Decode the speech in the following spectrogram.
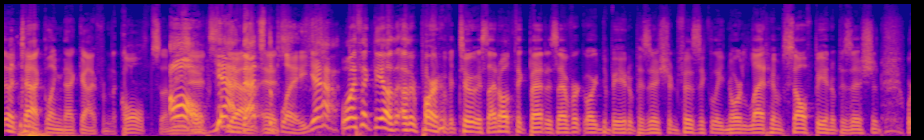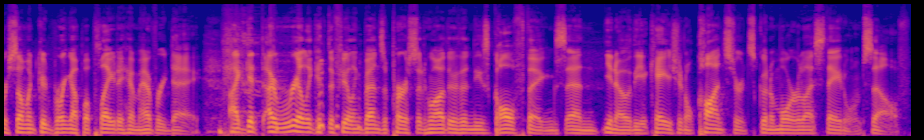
uh, tackling that guy from the Colts. I mean, Oh, it's- yeah, that's the play, yeah. Well, I think the other part of it too is I don't think Ben is ever going to be in a position physically, nor let himself be in a position where someone could bring up a play to him every day. I get, I really get the feeling Ben's a person who, other than these golf things and you know the occasional concerts, going to more or less stay to himself.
